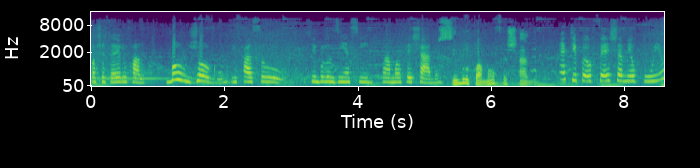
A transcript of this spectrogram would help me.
costas dela e falo, bom jogo! E faço o símbolozinho assim, com a mão fechada. Símbolo com a mão fechada. É tipo, eu fecho meu punho,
